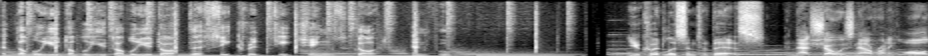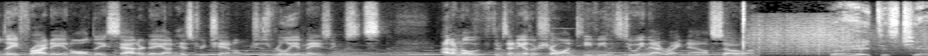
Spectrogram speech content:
at www.thesecretteachings.info. You could listen to this And that show is now running all day Friday and all day Saturday on History Channel, which is really amazing. Since I don't know if there's any other show on TV that's doing that right now. So I hate this channel.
